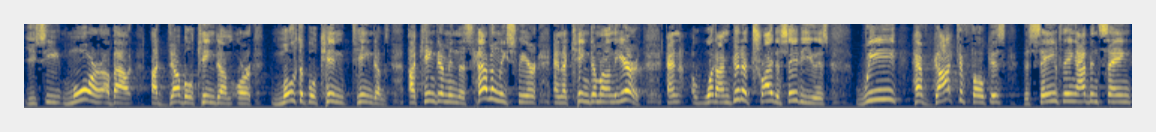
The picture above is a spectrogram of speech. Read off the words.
you see more about a double kingdom or multiple kin- kingdoms, a kingdom in this heavenly sphere and a kingdom on the earth. And what I'm going to try to say to you is we have got to focus the same thing I've been saying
